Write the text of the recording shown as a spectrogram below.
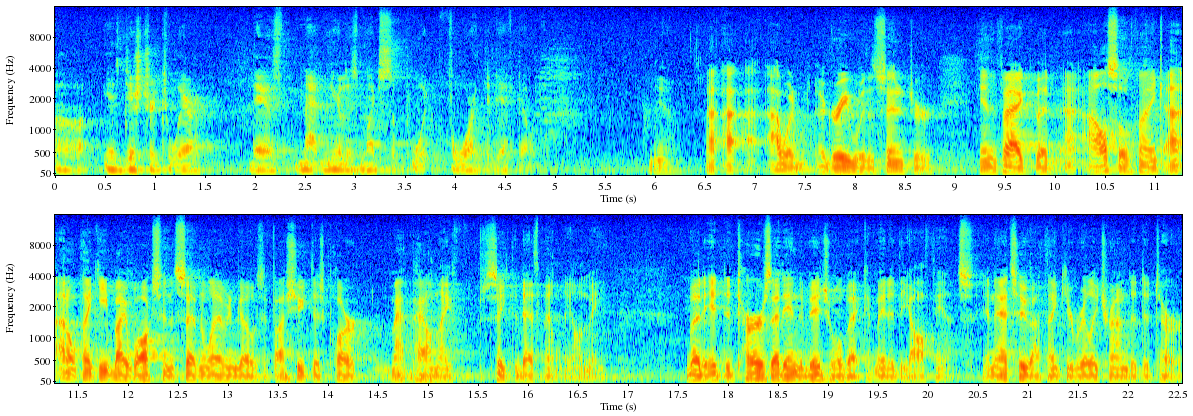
uh, in districts where there's not nearly as much support for the death penalty. Yeah, I, I, I would agree with the senator in the fact, but I also think, I, I don't think anybody walks into 7 Eleven and goes, if I shoot this clerk, Matt Powell may seek the death penalty on me. But it deters that individual that committed the offense. And that's who I think you're really trying to deter.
